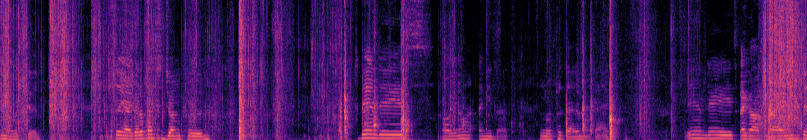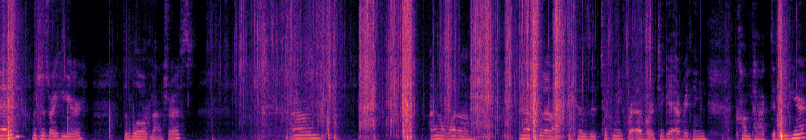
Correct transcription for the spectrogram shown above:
No, it's good. So yeah, I got a bunch of junk food. Band-aids. Oh, you know what? I need that. I'm gonna put that in my bag. Band-aids. I got my bed, which is right here. The blow-up mattress. Um, I don't want to mess it up because it took me forever to get everything compacted in here.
